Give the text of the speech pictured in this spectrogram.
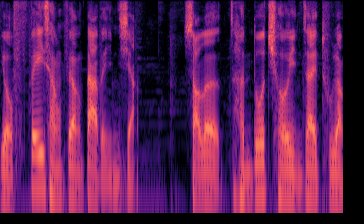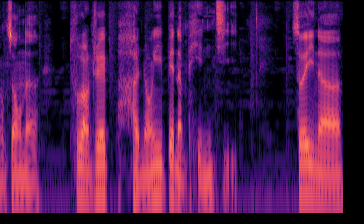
有非常非常大的影响，少了很多蚯蚓在土壤中呢，土壤就会很容易变得贫瘠。所以呢，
